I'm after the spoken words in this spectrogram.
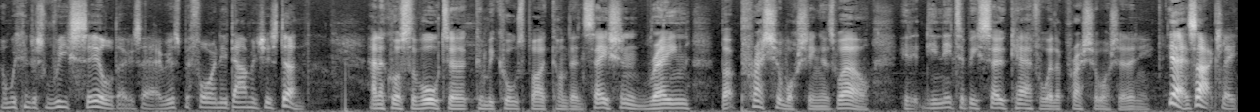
and we can just reseal those areas before any damage is done. And of course, the water can be caused by condensation, rain, but pressure washing as well. You need to be so careful with a pressure washer, don't you? Yeah, exactly.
